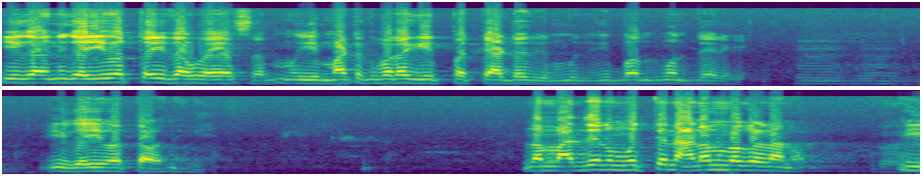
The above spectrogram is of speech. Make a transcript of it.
ಈಗ ನನಗೆ ಐವತ್ತೈದು ವಯಸ್ಸು ಈ ಮಠಕ್ಕೆ ಬರಾಗ ಇಪ್ಪತ್ತೆರಡು ಈಗ ಬಂದು ಹ್ಮ್ ಈಗ ಐವತ್ತು ಅವನಿಗೆ. ನಮ್ಮ ಅದೇನು ಮುತ್ತೆ ಅಣ್ಣನ ಮಗಳು ನಾನು. ಈ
